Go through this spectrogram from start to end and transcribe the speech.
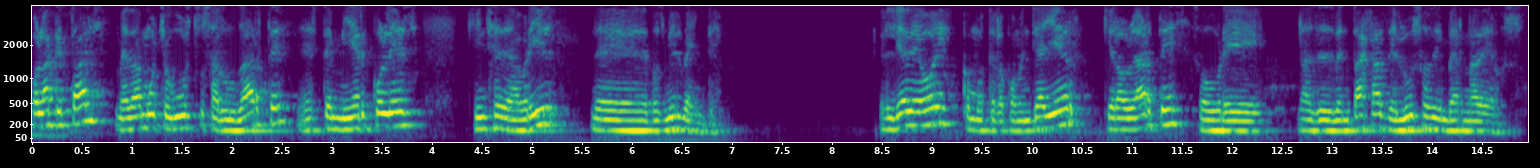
Hola, ¿qué tal? Me da mucho gusto saludarte este miércoles 15 de abril de 2020. El día de hoy, como te lo comenté ayer, quiero hablarte sobre las desventajas del uso de invernaderos.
